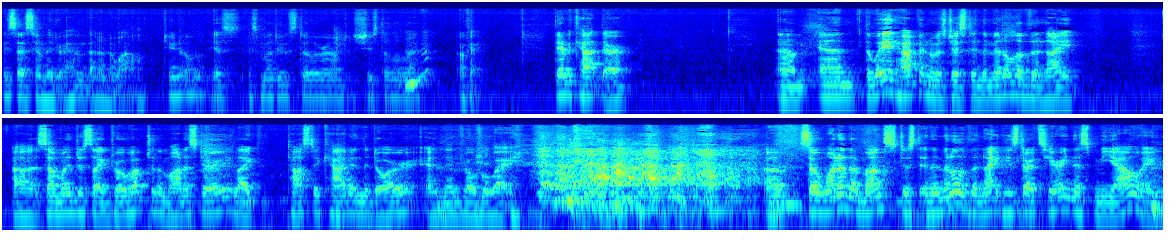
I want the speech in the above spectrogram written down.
at least I assume they do. I haven't been in a while. Do you know is is Madhu still around? Is she still alive? Okay. They have a cat there. Um, and the way it happened was just in the middle of the night. Uh, someone just like drove up to the monastery, like tossed a cat in the door, and then drove away. um, so one of the monks, just in the middle of the night, he starts hearing this meowing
